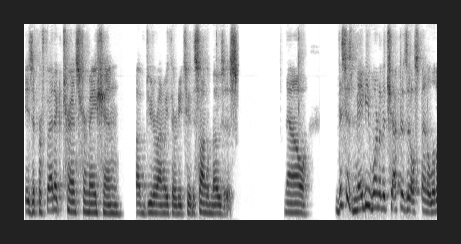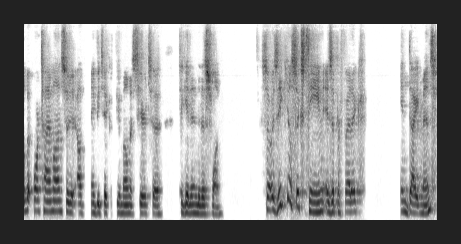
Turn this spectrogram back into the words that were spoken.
is a prophetic transformation of Deuteronomy 32, the Song of Moses. Now, this is maybe one of the chapters that I'll spend a little bit more time on, so I'll maybe take a few moments here to to get into this one. So Ezekiel 16 is a prophetic indictment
